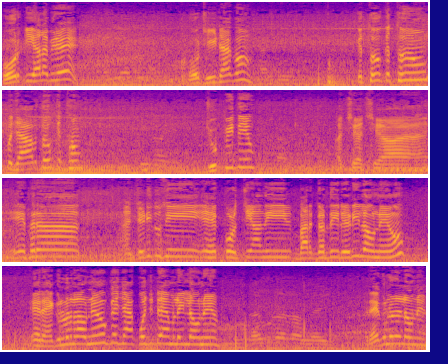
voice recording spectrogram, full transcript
ਹੋਰ ਕੀ ਹਾਲ ਆ ਵੀਰੇ? ਹੋਰ ਠੀਕ ਠਾਕ ਹੋ? ਕਿੱਥੋਂ ਕਿੱਥੋਂ ਹੋ? ਪੰਜਾਬ ਤੋਂ ਕਿੱਥੋਂ? ਯੂਪੀ ਤੋਂ ਅੱਛਾ ਅੱਛਾ। ਇਹ ਫਿਰ, ਜਿਹੜੀ ਤੁਸੀਂ ਇਹ ਕੁਲਚਿਆਂ ਦੀ 버ਗਰ ਦੀ ਰੇੜੀ ਲਾਉਨੇ ਹੋ, ਇਹ ਰੈਗੂਲਰ ਲਾਉਨੇ ਹੋ ਕਿ ਜਾਂ ਕੁਝ ਟਾਈਮ ਲਈ ਲਾਉਨੇ ਹੋ? ਰੈਗੂਲਰ ਲਾਉਨੇ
